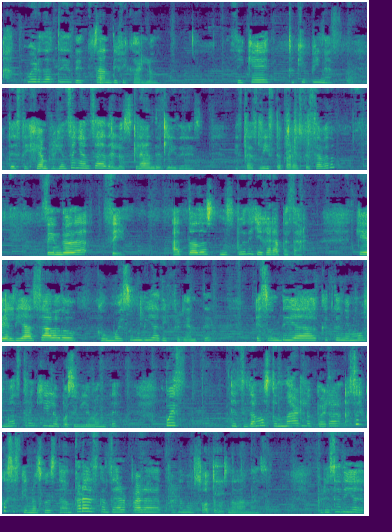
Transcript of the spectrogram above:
acuérdate de santificarlo. Así que, ¿tú qué opinas de este ejemplo y enseñanza de los grandes líderes? ¿Estás listo para este sábado? Sin duda, sí. A todos nos puede llegar a pasar que el día sábado, como es un día diferente, es un día que tenemos más tranquilo posiblemente, pues decidamos tomarlo para hacer cosas que nos gustan, para descansar, para, para nosotros nada más. Pero ese día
